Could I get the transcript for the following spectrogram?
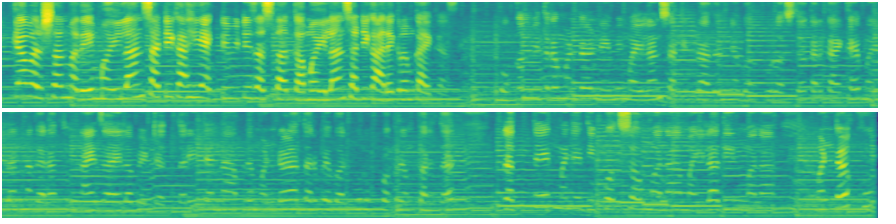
इतक्या वर्षांमध्ये महिलांसाठी काही ऍक्टिव्हिटीज असतात का? महिलांसाठी कार्यक्रम काय काय असतात? कोकण मित्र मंडळ नेहमी महिलांसाठी प्राधान्य भरपूर असतं. कारण काय काय महिलांना घरातून नाही जायला भेटत तरी त्यांना आपल्या मंडळातर्फे भरपूर उपक्रम करतात. प्रत्येक म्हणजे दीपोत्सव म्हणा महिला दिन म्हणा मंडळ खूप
